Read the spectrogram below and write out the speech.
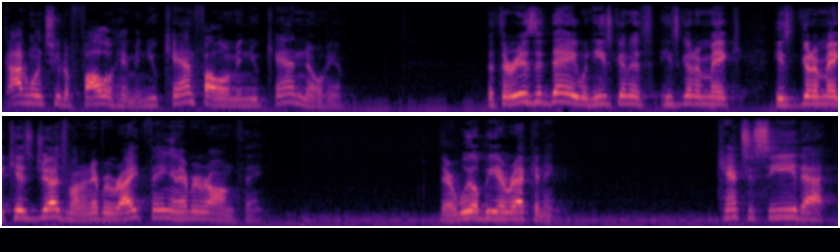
God wants you to follow Him, and you can follow Him and you can know Him. That there is a day when He's going to he's going to make He's going to make His judgment on every right thing and every wrong thing. There will be a reckoning. Can't you see that,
